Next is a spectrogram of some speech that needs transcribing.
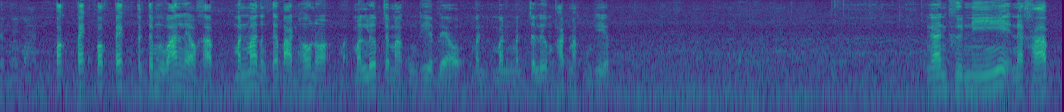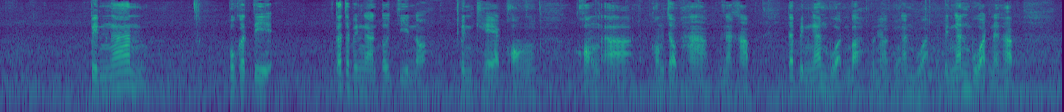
ป๊อกแป๊กป๊อกแป๊ก แต่มือว่านแล้วครับ มันมาตั้งแต่บ้านเท่าเนาะมันมันเริ่มจะมากรุงเทพแล้ว มันมันมันจะเริ่มพัดมากรุงเทพงานคืนนี้นะครับ เป็นงานปกติ ก็จะเป็นงานโต๊ะจีนเนาะเป็นแขกของของอ่าของเจ้าภาพนะครับ แต่เป็นงานบวชปะเป็นว่าเป็นงานบวชเป็นงานบวชนะครับ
